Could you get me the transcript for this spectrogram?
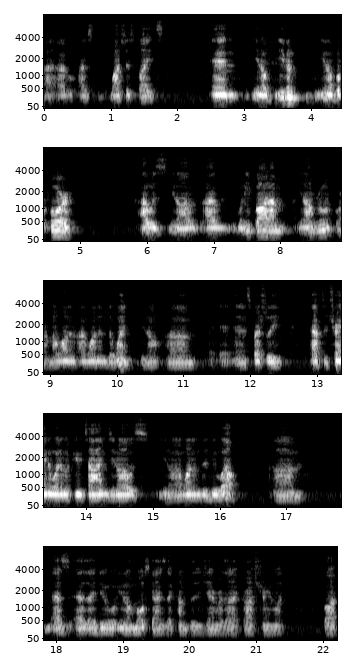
I've, I've watched his fights, and you know even you know before I was you know I, I when he fought I'm you know I'm rooting for him. I want I want him to win. You know, um, and especially after training with him a few times, you know I was you know I want him to do well. Um, as as I do, you know, most guys that come to the gym or that I cross train with. But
